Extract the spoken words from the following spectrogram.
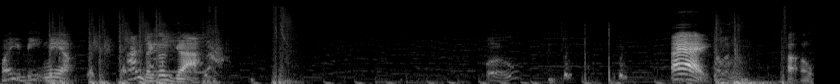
Why are you beating me up? I'm the good guy. Oh, Hey! Uh-oh.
